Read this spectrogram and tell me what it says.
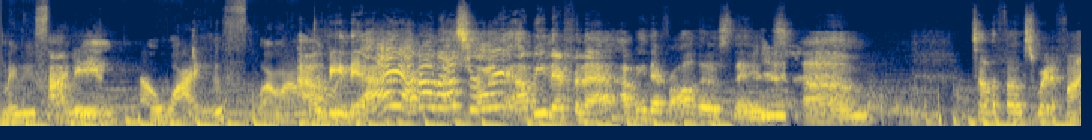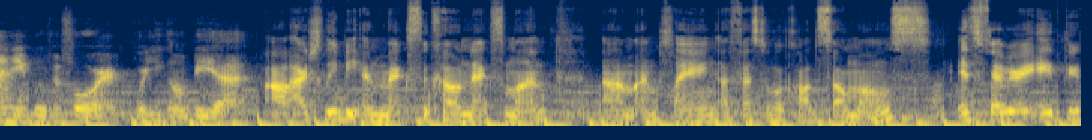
Maybe find me a, a wife while I'm I'll be there. it. I, I know that's right. I'll be there for that. I'll be there for all those things. Um, tell the folks where to find you moving forward. Where you gonna be at? I'll actually be in Mexico next month. Um, I'm playing a festival called Somos. It's February 8th through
